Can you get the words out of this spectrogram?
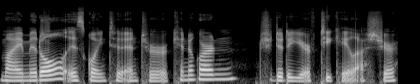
My middle is going to enter kindergarten. She did a year of TK last year.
